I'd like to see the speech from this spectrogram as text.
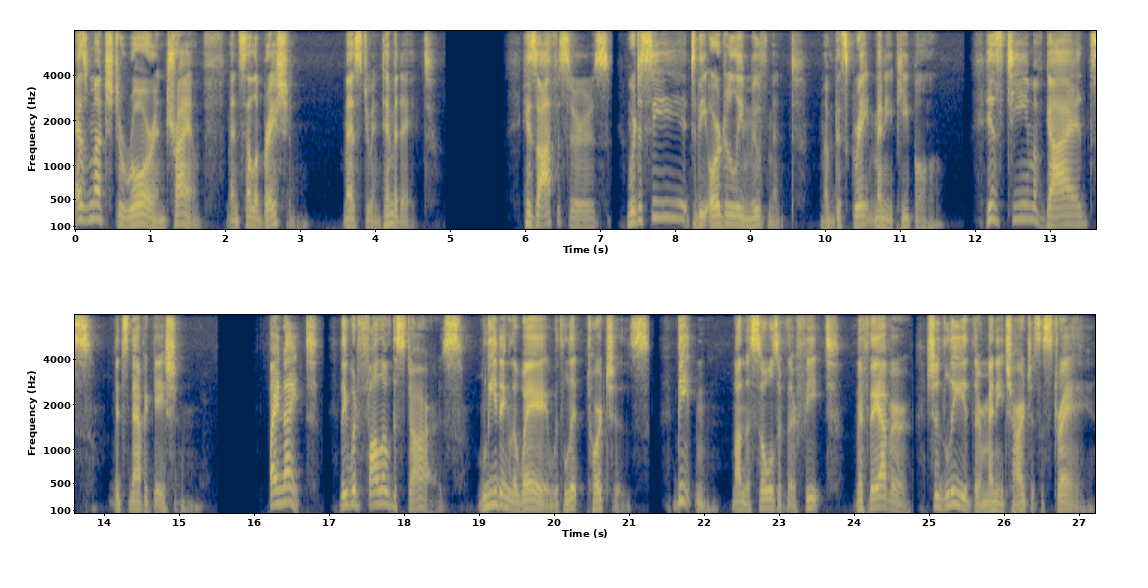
as much to roar in triumph and celebration as to intimidate. His officers were to see to the orderly movement of this great many people, his team of guides its navigation. By night, they would follow the stars, leading the way with lit torches, beaten on the soles of their feet, if they ever should lead their many charges astray.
